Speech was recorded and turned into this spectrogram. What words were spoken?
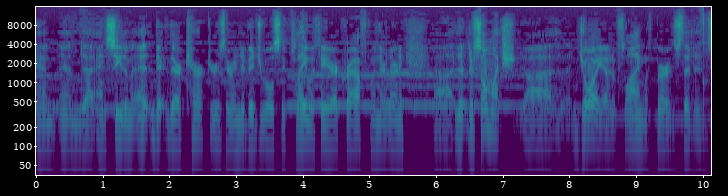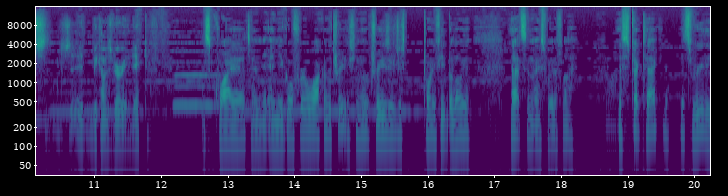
and and uh, and see them. Uh, they're, they're characters, they're individuals. They play with the aircraft when they're learning. Uh, there's so much uh, joy out of flying with birds that it's it becomes very addictive. It's quiet, and and you go for a walk in the trees. You know, the trees are just 20 feet below you. That's a nice way to fly. It's spectacular. It's really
